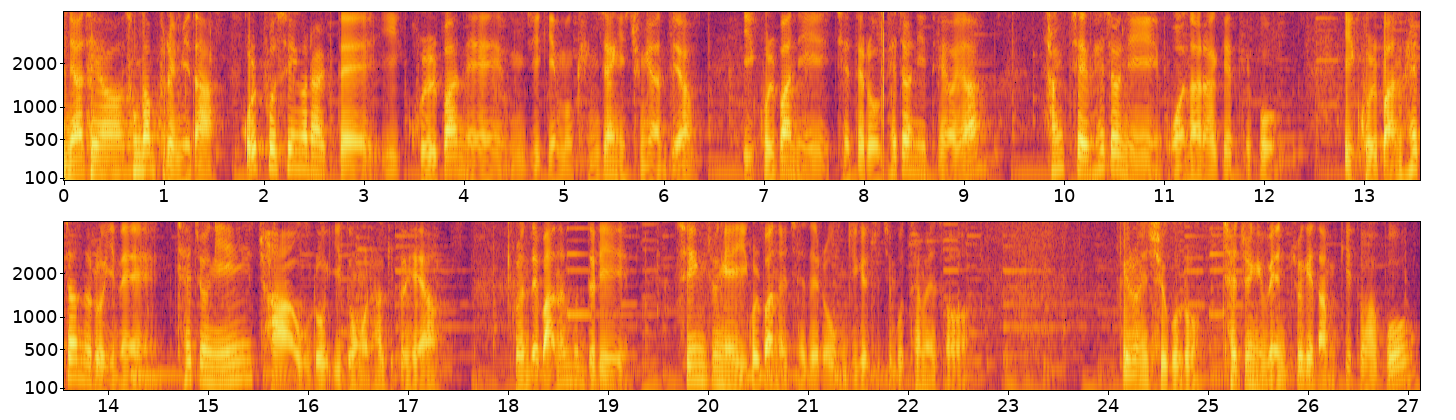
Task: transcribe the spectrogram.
안녕하세요. 송단프로입니다. 골프 스윙을 할 때 이 골반의 움직임은 굉장히 중요한데요. 이 골반이 제대로 회전이 되어야 상체 회전이 원활하게 되고 이 골반 회전으로 인해 체중이 좌우로 이동을 하기도 해요. 그런데 많은 분들이 스윙 중에 이 골반을 제대로 움직여 주지 못하면서 이런 식으로 체중이 왼쪽에 남기도 하고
